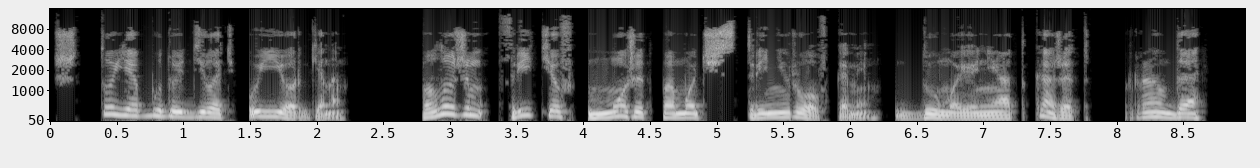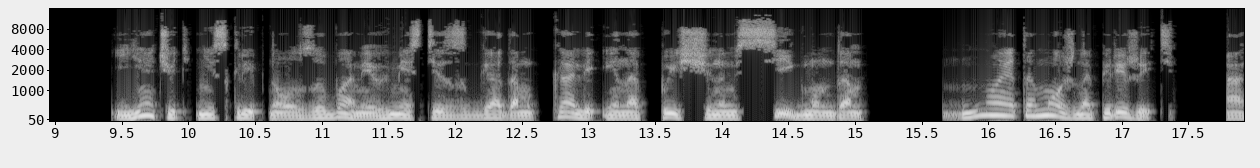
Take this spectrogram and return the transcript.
Что я буду делать у Йоргена? Положим, Фритьев может помочь с тренировками. Думаю, не откажет. Правда, я чуть не скрипнул зубами вместе с гадом Кали и напыщенным Сигмундом. Но это можно пережить. А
